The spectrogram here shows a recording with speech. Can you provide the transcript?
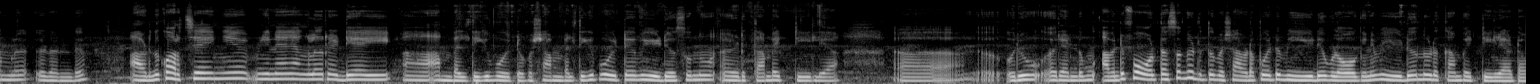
നമ്മൾ ഇടുന്നുണ്ട് അവിടുന്ന് കുറച്ച് കഴിഞ്ഞ് പിന്നെ ഞങ്ങൾ റെഡിയായി അമ്പലത്തേക്ക് പോയിട്ടു. പക്ഷെ അമ്പലത്തേക്ക് പോയിട്ട് വീഡിയോസൊന്നും എടുക്കാൻ പറ്റിയില്ല. ഒരു രണ്ട് അവന്റെ ഫോട്ടോസൊക്കെ എടുത്തു. പക്ഷെ അവിടെ പോയിട്ട് വീഡിയോ വ്ളോഗിന് വീഡിയോ ഒന്നും എടുക്കാൻ പറ്റിയില്ല കേട്ടോ.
